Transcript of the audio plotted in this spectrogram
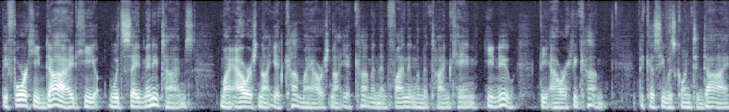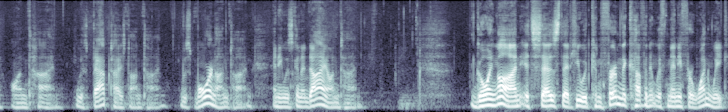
before he died, he would say many times, My hour's not yet come, my hour's not yet come. And then finally, when the time came, he knew the hour had come because he was going to die on time. He was baptized on time, he was born on time, and he was going to die on time. Going on, it says that he would confirm the covenant with many for one week,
